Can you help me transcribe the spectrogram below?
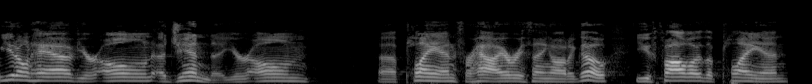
you don't have your own agenda, your own uh, plan for how everything ought to go. You follow the plan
